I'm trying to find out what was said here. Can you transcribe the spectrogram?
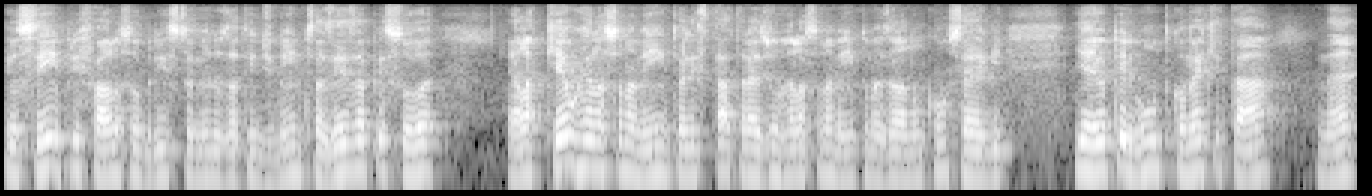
Eu sempre falo sobre isso também nos atendimentos. Às vezes a pessoa ela quer um relacionamento, ela está atrás de um relacionamento, mas ela não consegue. E aí eu pergunto como é que está né,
